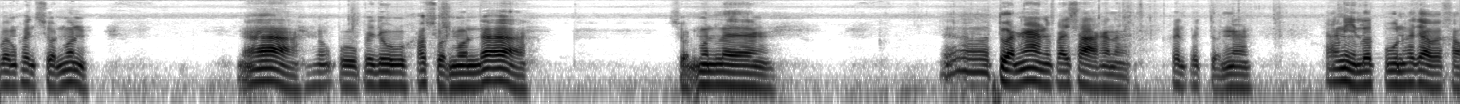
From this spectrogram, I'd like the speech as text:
เบิ่งเพิ่นสวดมนต์นะหลวงปู่ไปดูเขาสวดมนต์ได้สวดมนต์แรงเออตรวจงานไปซาขนาดเพื่อนไปตรวจงาน ทางนี้รถปูนเขาเจ้ากับเขา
